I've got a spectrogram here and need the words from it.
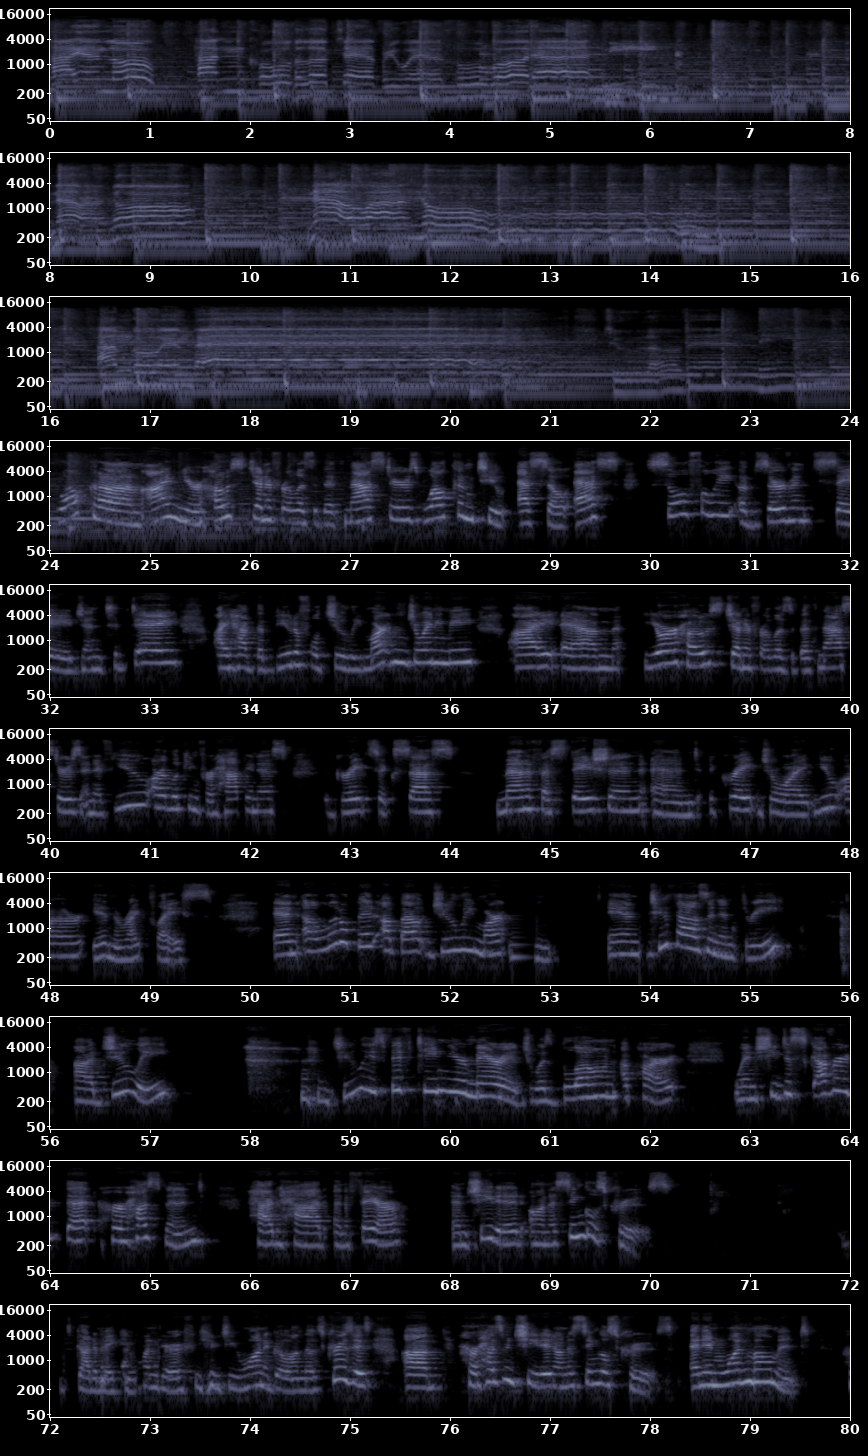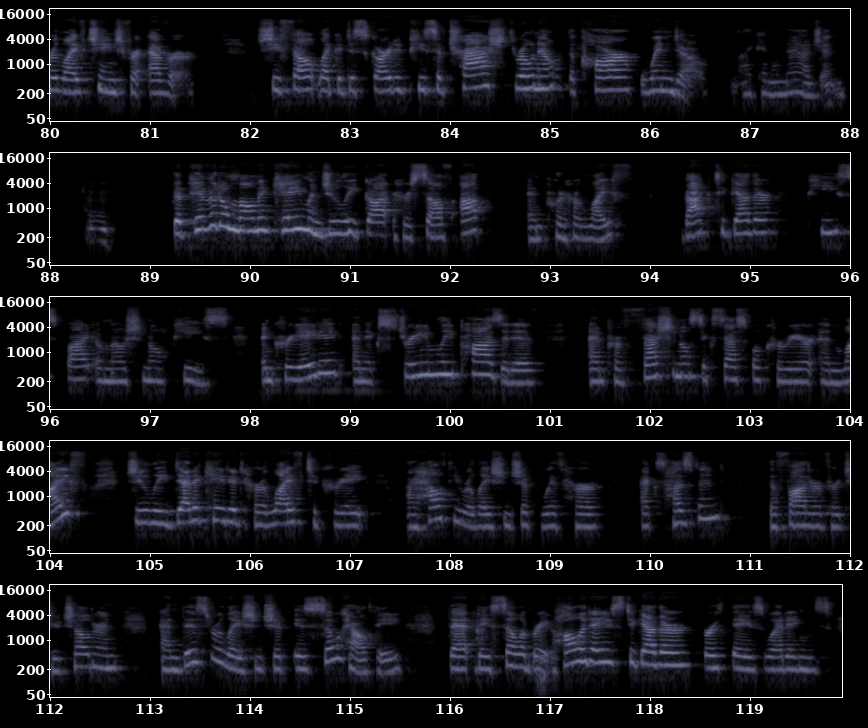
high and low, hot and cold. I looked everywhere for what I need. But now I know, now I know. I'm going back Welcome. I'm your host, Jennifer Elizabeth Masters. Welcome to SOS, Soulfully Observant Sage. And today I have the beautiful Julie Martin joining me. I am your host, Jennifer Elizabeth Masters. And if you are looking for happiness, great success, manifestation, and great joy, you are in the right place. And a little bit about Julie Martin. In 2003, uh, Julie, Julie's 15 year marriage was blown apart when she discovered that her husband had had an affair and cheated on a singles cruise. It's got to make you wonder if you do you want to go on those cruises. Um, her husband cheated on a singles cruise, and in one moment, her life changed forever. She felt like a discarded piece of trash thrown out the car window. I can imagine. Mm-hmm. The pivotal moment came when Julie got herself up and put her life back together, piece by emotional piece, and created an extremely positive and professional successful career and life. Julie dedicated her life to create a healthy relationship with her ex husband, the father of her two children. And this relationship is so healthy that they celebrate holidays together, birthdays, weddings,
